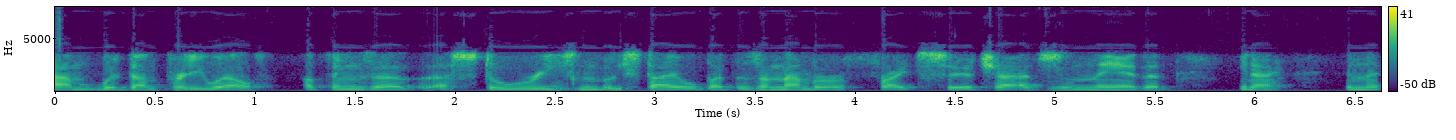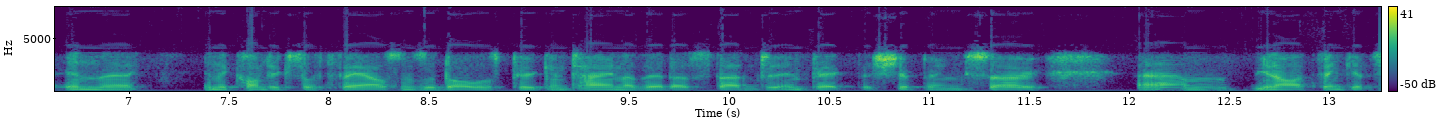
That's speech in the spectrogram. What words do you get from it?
Um, we've done pretty well. Things are, are still reasonably stable, but there's a number of freight surcharges in there that, you know, in the in the in the context of thousands of dollars per container that are starting to impact the shipping. So, um, you know, I think it's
